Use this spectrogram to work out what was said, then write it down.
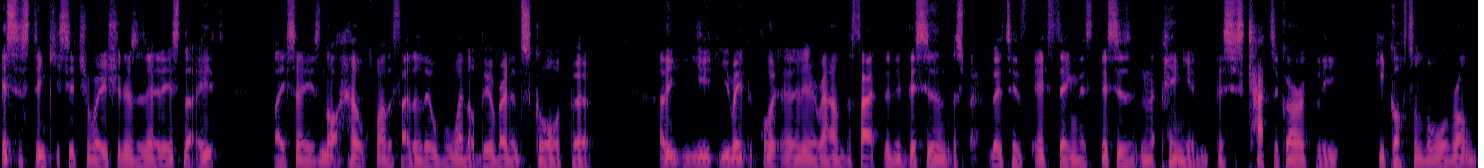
it's a stinky situation, isn't it? It's not. It, like I say, it's not helped by the fact that Liverpool went up the other end and scored, but I think you, you made the point earlier around the fact that this isn't a speculative eh, thing. This this isn't an opinion. This is categorically he got a law wrong.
